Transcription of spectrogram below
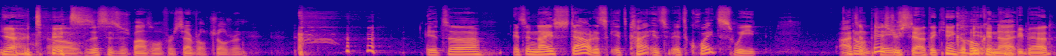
Yeah, it Oh, this is responsible for several children. it's a it's a nice stout. It's it's kind it's it's quite sweet. I It's don't a pastry taste stout. They can't go coconut Be, can't be bad.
